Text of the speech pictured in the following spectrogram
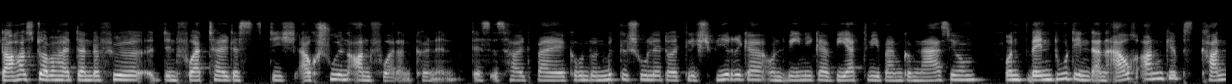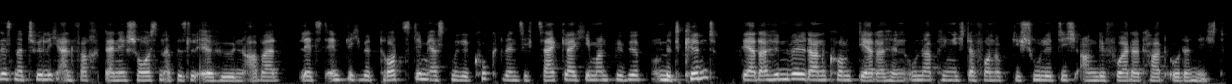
da hast du aber halt dann dafür den Vorteil, dass dich auch Schulen anfordern können. Das ist halt bei Grund- und Mittelschule deutlich schwieriger und weniger wert wie beim Gymnasium. Gymnasium. Und wenn du den dann auch angibst, kann das natürlich einfach deine Chancen ein bisschen erhöhen. Aber letztendlich wird trotzdem erstmal geguckt, wenn sich zeitgleich jemand bewirbt mit Kind, der dahin will, dann kommt der dahin, unabhängig davon, ob die Schule dich angefordert hat oder nicht.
